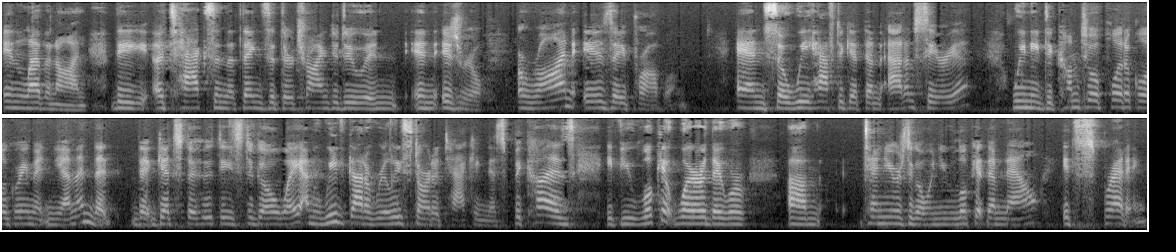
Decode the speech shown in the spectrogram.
in Lebanon, the attacks and the things that they're trying to do in, in Israel. Iran is a problem. And so we have to get them out of Syria. We need to come to a political agreement in Yemen that, that gets the Houthis to go away. I mean, we've got to really start attacking this because if you look at where they were um, 10 years ago and you look at them now, it's spreading,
